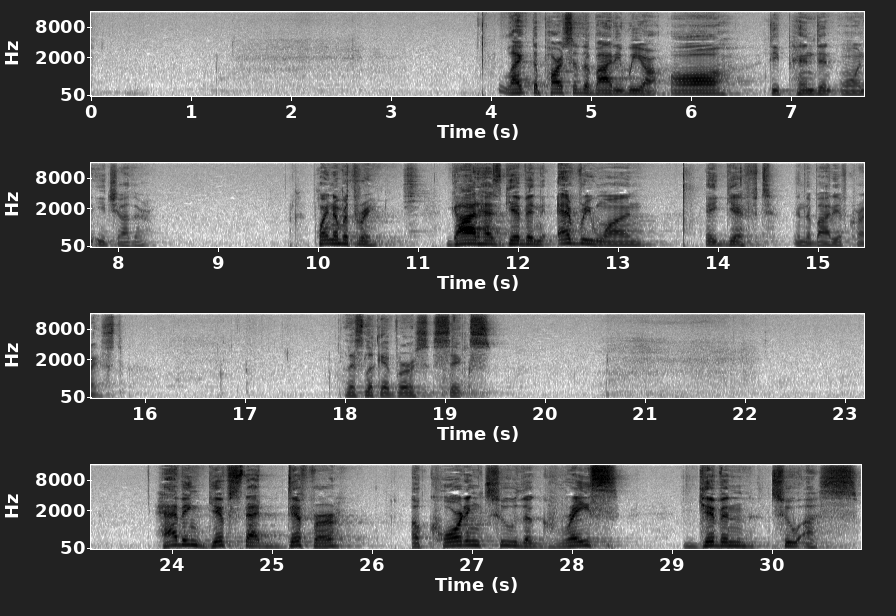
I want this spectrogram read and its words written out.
Like the parts of the body, we are all dependent on each other. Point number three God has given everyone a gift in the body of Christ. Let's look at verse 6. having gifts that differ according to the grace given to us.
